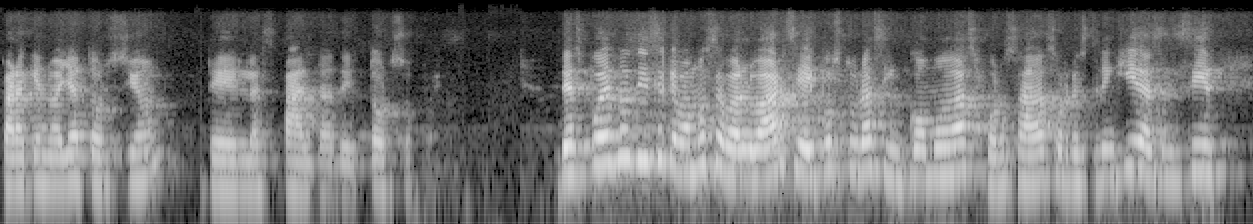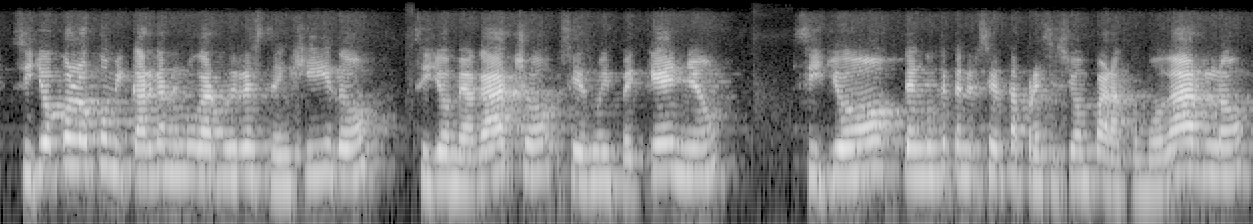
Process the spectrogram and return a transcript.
para que no haya torsión de la espalda, del torso. Pues. Después nos dice que vamos a evaluar si hay posturas incómodas, forzadas o restringidas. Es decir, si yo coloco mi carga en un lugar muy restringido, si yo me agacho, si es muy pequeño, si yo tengo que tener cierta precisión para acomodarlo,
